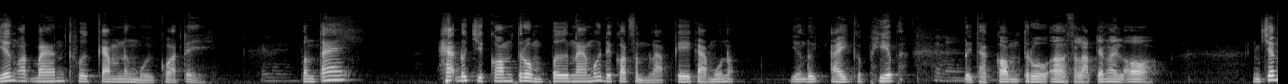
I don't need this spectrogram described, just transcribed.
យើងអត់បានធ្វើកម្មនឹងមួយគាត់ទេកណាប៉ុន្តែហាក់ដូចជាគ្រប់គ្រងអំពើណាមួយដែលគាត់សម្លាប់គេកាលមុនហ៎យើងដូចឯកភាពហ៎ដូចថាគ្រប់គ្រងអឺស្លាប់ចឹងហើយល្អ អញ្ចឹង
